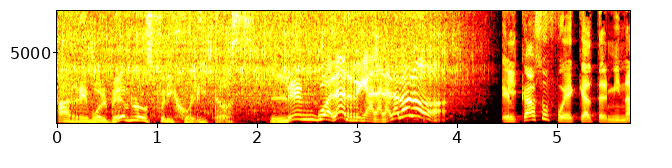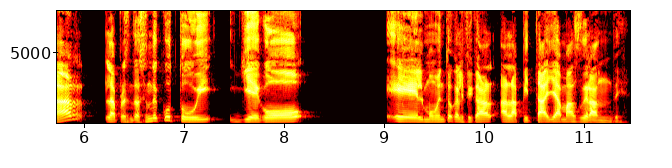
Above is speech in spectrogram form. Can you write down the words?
A revolver los frijolitos. Lengua larga, la, la, la, la, la. El caso fue que al terminar la presentación de Kutui, llegó el momento de calificar a la pitaya más grande.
